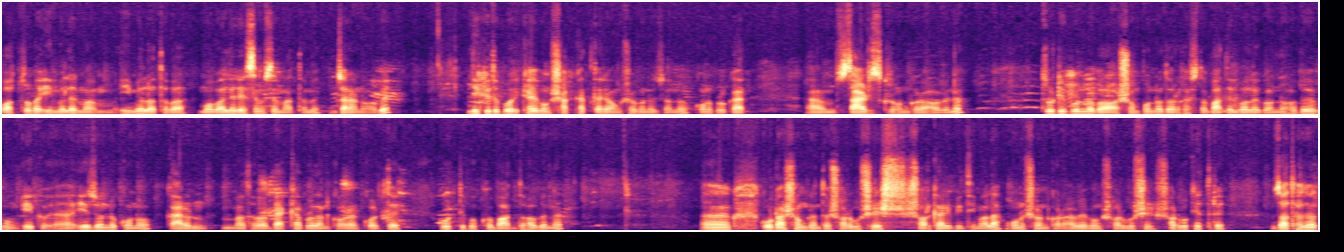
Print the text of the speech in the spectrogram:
পত্র বা ইমেলের ইমেল অথবা মোবাইলের এস এম এর মাধ্যমে জানানো হবে। লিখিত পরীক্ষা এবং সাক্ষাৎকারে অংশগ্রহণের জন্য কোনো প্রকার চার্জ গ্রহণ করা হবে না। ত্রুটিপূর্ণ বা অসম্পূর্ণ দরখাস্ত বাতিল বলে গণ্য হবে এবং এ ক- জন্য কোনো কারণ অথবা ব্যাখ্যা প্রদান করার করতে কর্তৃপক্ষ বাধ্য হবে না। কোটা সংক্রান্ত সর্বশেষ সরকারি বিধিমালা অনুসরণ করা হবে এবং সর্বশেষ সর্বক্ষেত্রে যথাযথ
